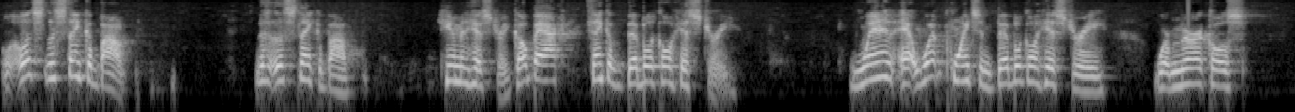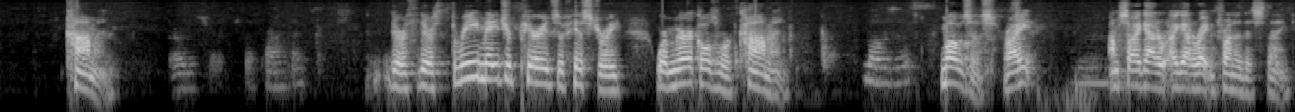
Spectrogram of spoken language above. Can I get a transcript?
Let's let's think about let's, let's think about human history. Go back, think of biblical history. When, at what points in biblical history were miracles common? The prophets. There's there's three major periods of history where miracles were common. Moses. Moses, right? Mm-hmm. I'm sorry, I got it, I got it right in front of this thing.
